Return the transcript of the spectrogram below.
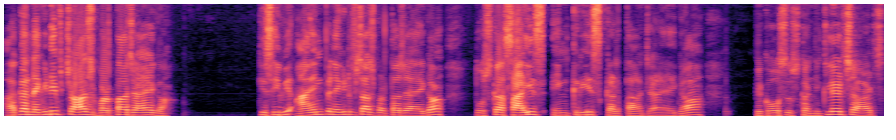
अगर नेगेटिव चार्ज बढ़ता जाएगा किसी भी आयन पे नेगेटिव चार्ज बढ़ता जाएगा तो उसका साइज़ इंक्रीज करता जाएगा बिकॉज़ उसका न्यूक्लियर चार्ज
